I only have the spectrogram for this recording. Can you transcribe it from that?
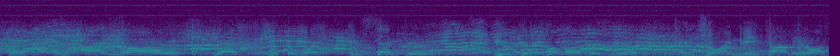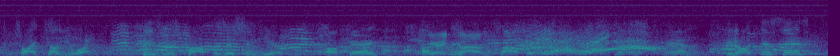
okay? And I know that with the right incentive, you could come over here and join me, Tommy, and Austin. So I tell you what, business proposition here, okay? Here it comes. proposition. Join us, man. You know what this is?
